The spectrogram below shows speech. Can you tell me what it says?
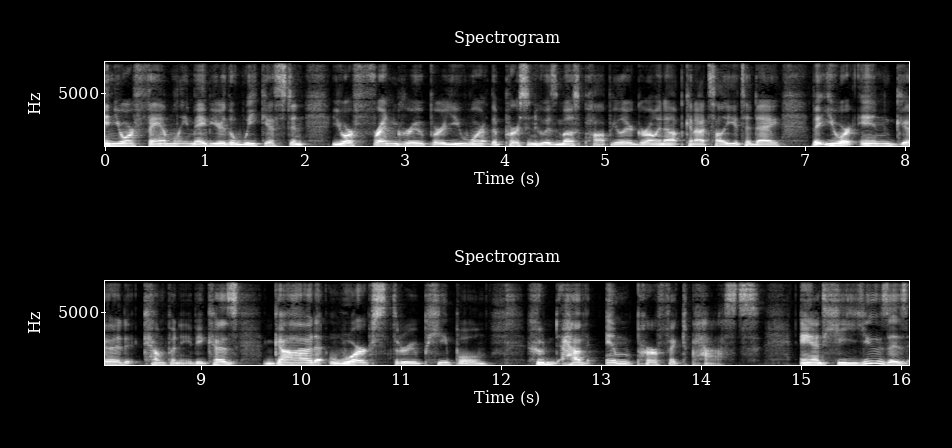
in your family. Maybe you're the weakest in your friend group, or you weren't the person who was most popular growing up. Can I tell you today that you are in good company because God works through people who have imperfect pasts. And he uses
